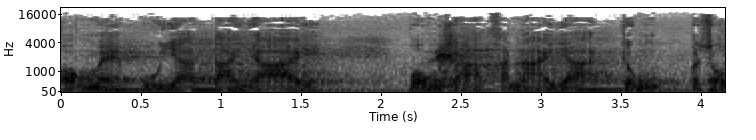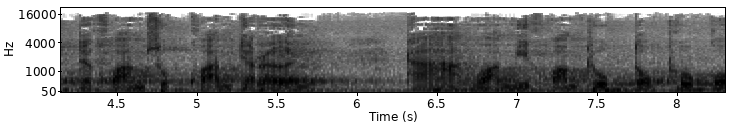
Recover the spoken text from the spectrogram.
ของแม่ปู่ย่าตายาย วงศาคณาญาติจงประสบแต่ความสุขความเจริญ ถ้าหากว่ามีความทุกข์ตกทุกข์ก็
